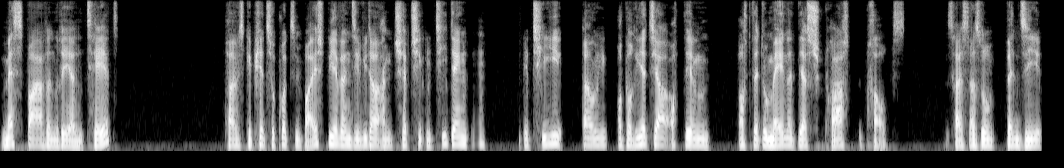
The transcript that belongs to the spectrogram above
messbaren Realität. Ähm, es gibt hierzu kurz ein Beispiel, wenn Sie wieder an ChatGPT denken. GPT ähm, operiert ja auf dem, auf der Domäne des Sprachgebrauchs. Das heißt also, wenn Sie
